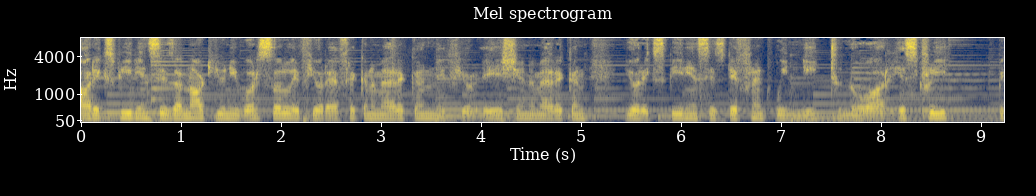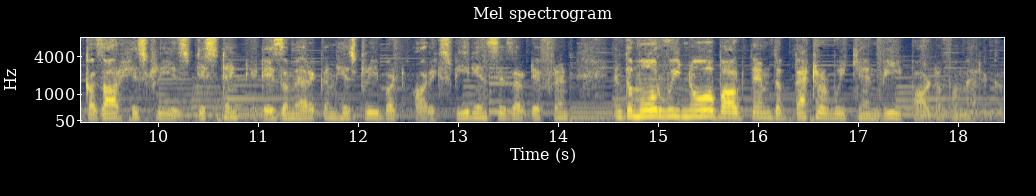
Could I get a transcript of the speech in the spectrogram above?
our experiences are not universal. If you're African American, if you're Asian American, your experience is different. We need to know our history because our history is distinct. It is American history, but our experiences are different. And the more we know about them, the better we can be part of America.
